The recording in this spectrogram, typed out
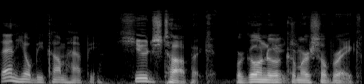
then he'll become happy. Huge topic. We're going to a commercial break.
